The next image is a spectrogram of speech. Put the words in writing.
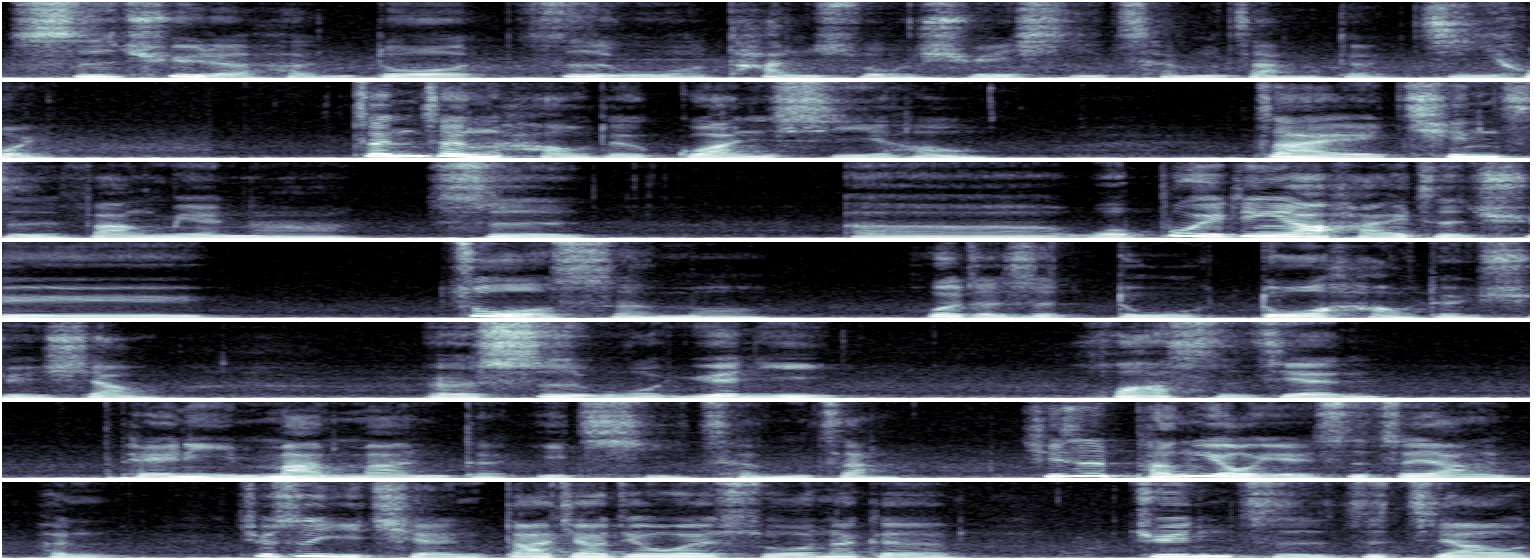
失去了很多自我探索、学习、成长的机会。真正好的关系，哈，在亲子方面呢、啊，是呃，我不一定要孩子去做什么，或者是读多好的学校，而是我愿意花时间陪你慢慢的一起成长。其实朋友也是这样，很就是以前大家就会说那个。君子之交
